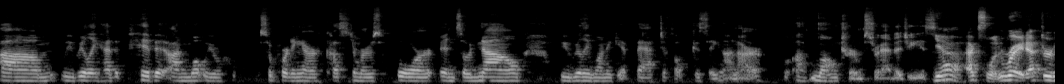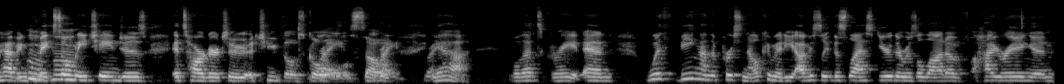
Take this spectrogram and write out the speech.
um, we really had to pivot on what we were supporting our customers for. And so now we really want to get back to focusing on our uh, long term strategies. Yeah, excellent. Right. After having to make so Mhm. many changes, it's harder to achieve those goals. Right, so, right, right. yeah. Well, that's great. And with being on the personnel committee, obviously this last year there was a lot of hiring and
